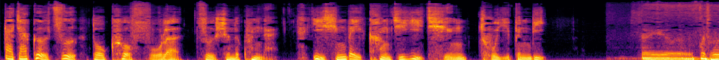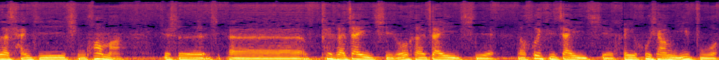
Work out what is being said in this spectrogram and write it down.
大家各自都克服了自身的困难，一心为抗击疫情出一份力。有不同的残疾情况嘛，就是呃配合在一起，融合在一起，呃汇聚在一起，可以互相弥补，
